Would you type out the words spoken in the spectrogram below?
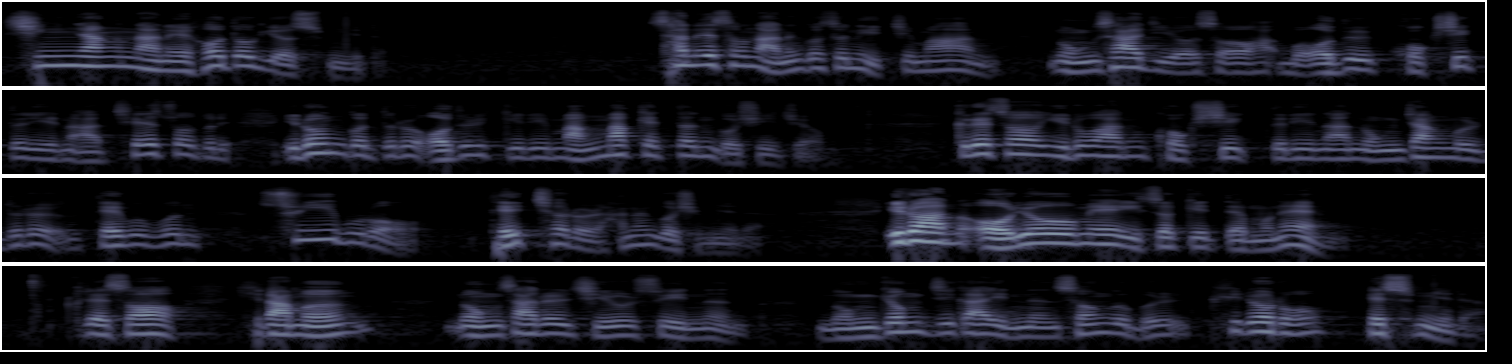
식량난의 허덕이었습니다. 산에서 나는 것은 있지만 농사지어서 뭐 얻을 곡식들이나 채소들이 이런 것들을 얻을 길이 막막했던 것이죠. 그래서 이러한 곡식들이나 농작물들을 대부분 수입으로 대처를 하는 것입니다. 이러한 어려움에 있었기 때문에 그래서 히람은 농사를 지을 수 있는 농경지가 있는 성읍을 필요로 했습니다.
